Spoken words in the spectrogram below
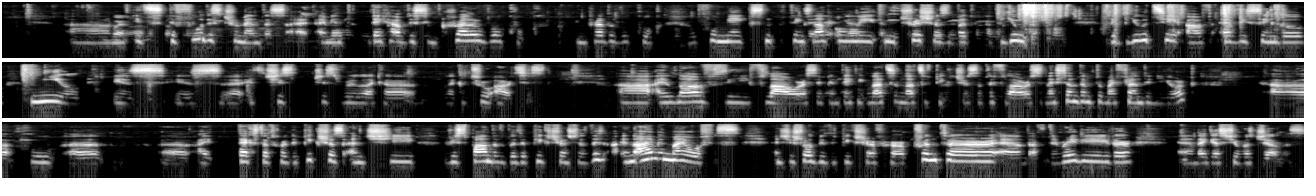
Um, it's the food is tremendous. I, I mean, they have this incredible cook incredible cook who makes things not only nutritious but beautiful. The beauty of every single meal is is uh, it's, she's she's really like a like a true artist. Uh, I love the flowers. I've been taking lots and lots of pictures of the flowers, and I sent them to my friend in New York, uh, who uh, uh, I texted her the pictures, and she responded with a picture and she said, this, and I'm in my office. And she showed me the picture of her printer and of the radiator, and I guess she was jealous.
